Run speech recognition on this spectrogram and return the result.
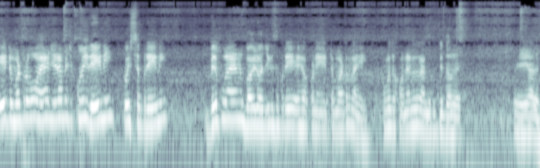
ਇਹ ਟਮਾਟਰ ਉਹ ਹੈ ਜਿਹੜਾ ਵਿੱਚ ਕੋਈ ਰੇ ਨਹੀਂ ਕੋਈ ਸਪਰੇ ਨਹੀਂ ਬਿਲਕੁਲ ਐਨ ਬਾਇਓਲੋਜਿਕ ਸਪਰੇ ਇਹ ਆਪਣੇ ਟਮਾਟਰ ਨੇ ਇਹ। ਤੁਹਾਨੂੰ ਦਿਖਾਉਣੇ ਨੇ ਰੰਗ ਰੁਕ ਕਿਦਾਂ ਦਾ। ਇਹ ਯਾਰ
